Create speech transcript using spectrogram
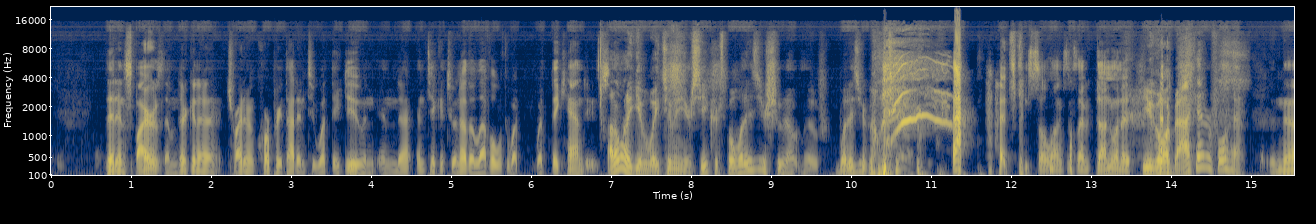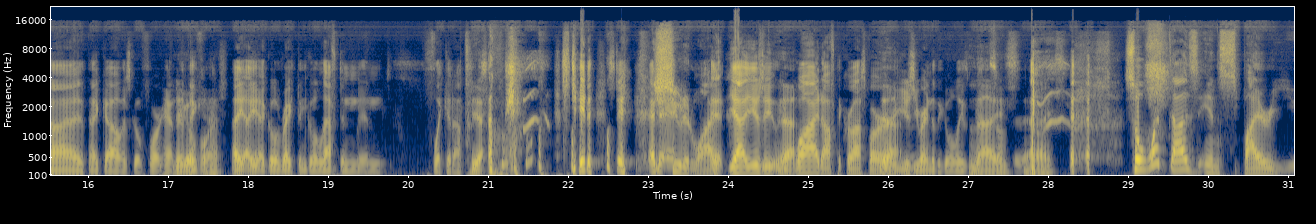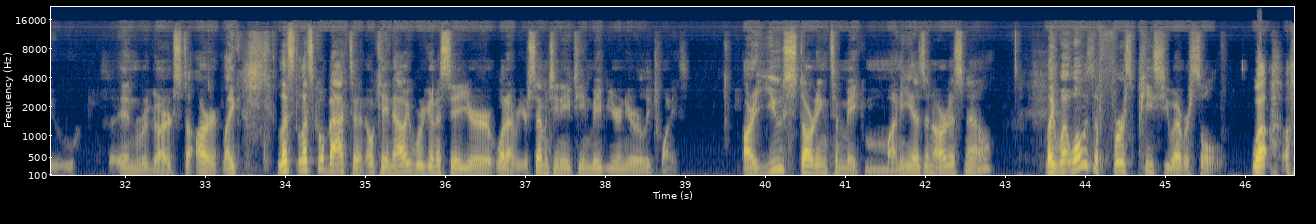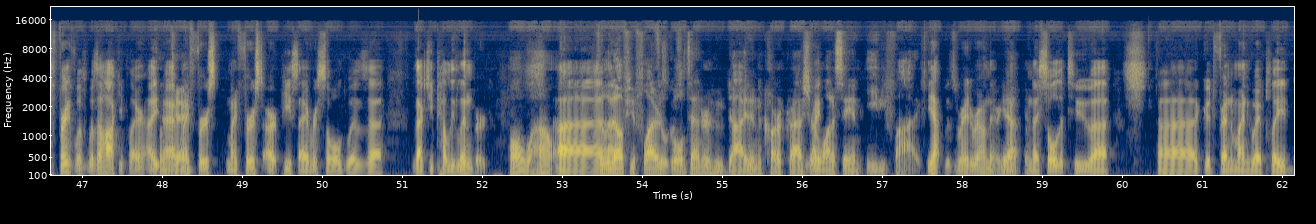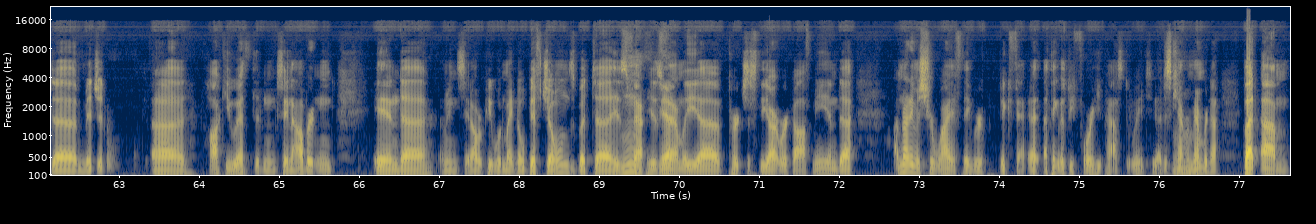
that inspires them, they're going to try to incorporate that into what they do and and uh, and take it to another level with what what they can do. I don't want to give away too many of your secrets, but what is your shootout move? What is your go? to it's been so long since I've done one. Of, you going backhand or forehand? no, I think I always go forehand. You I go think forehand? I, I, I go right then go left and, and flick it up. Yeah. stay to, stay and, Shoot it wide. and- yeah, usually Yeah. wide off the crossbar, Yeah. or usually right into the goalie's mitt. Nice. Nice. So what does inspire you in regards to art? Like let's let's go back to okay, now we're going to say you're whatever, you're 17, 18, maybe you're in your early 20s. Are you starting to make money as an artist now? Like what what was the first piece you ever sold? Well, first was, was a hockey player. I, Okay. I my first my first art piece I ever sold was uh, was actually Pelle Lindbergh. Oh wow. Uh, Philadelphia Flyers Philadelphia- goaltender who died in a car crash. I want to say in '85. Yeah, it was right around there. Yeah, Yeah. and I sold it to uh, uh, a good friend of mine who I played uh, midget uh, hockey with in St. Albert, and and uh, I mean St. Albert people might know Biff Jones, but uh, his Mm, fa- his yeah. family uh, purchased the artwork off me, and uh, I'm not even sure why if they were big fan. I I think it was before he passed away too. I just can't Mm. remember now. But um,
